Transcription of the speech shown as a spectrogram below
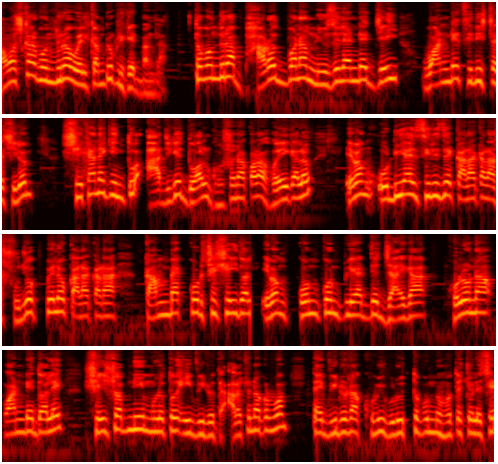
নমস্কার বন্ধুরা ওয়েলকাম টু ক্রিকেট বাংলা তো বন্ধুরা, ভারত বনাম নিউজিল্যান্ডের যেই ওয়ানডে সিরিজটা ছিল, সেখানে কিন্তু আজকে দল ঘোষণা করা হয়ে গেল এবং ওডিআই সিরিজে কারা কারা সুযোগ পেল, কারা কারা কাম করছে সেই দল এবং কোন কোন প্লেয়ারদের জায়গা হলো না ওয়ানডে দলে, সেই সব নিয়ে মূলত এই ভিডিওতে আলোচনা করব। তাই ভিডিওটা খুবই গুরুত্বপূর্ণ হতে চলেছে।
